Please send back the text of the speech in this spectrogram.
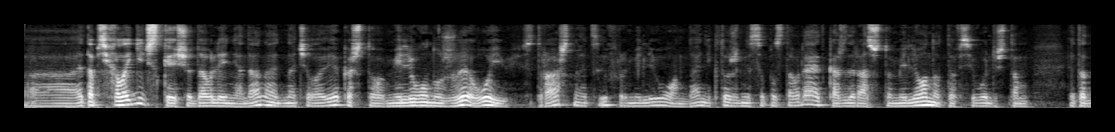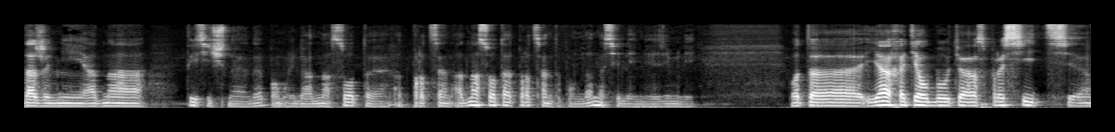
а, это психологическое еще давление да, на, на человека, что миллион уже, ой, страшная цифра, миллион, да, никто же не сопоставляет каждый раз, что миллион это всего лишь там, это даже не одна тысячная, да, по-моему, или одна сотая от процента, одна сотая от процента, по-моему, да, населения Земли. Вот э, я хотел бы у тебя спросить э,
